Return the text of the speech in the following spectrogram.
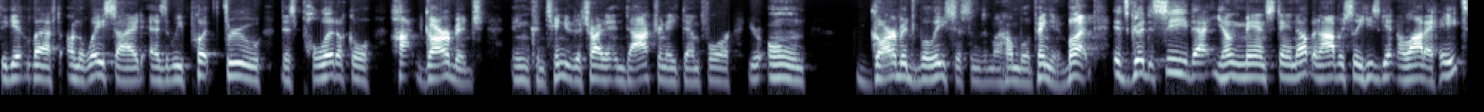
to get left on the wayside as we put through this political hot garbage and continue to try to indoctrinate them for your own garbage belief systems, in my humble opinion. But it's good to see that young man stand up. And obviously, he's getting a lot of hate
